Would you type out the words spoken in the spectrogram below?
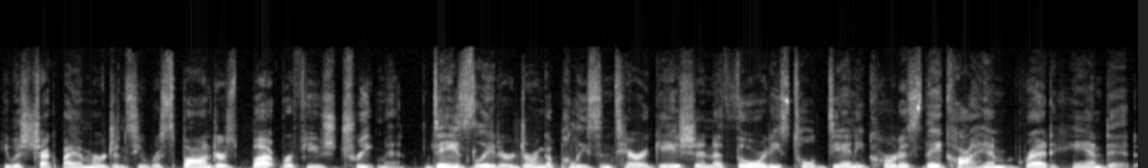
He was checked by emergency responders but refused treatment. Days later, during a police interrogation, authorities told Danny Curtis they caught him red handed.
